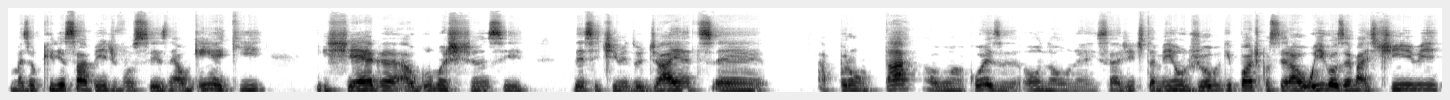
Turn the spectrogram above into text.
mas eu queria saber de vocês, né? Alguém aqui enxerga alguma chance desse time do Giants é, aprontar alguma coisa ou não, né? Isso a gente também é um jogo que pode considerar o Eagles é mais time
